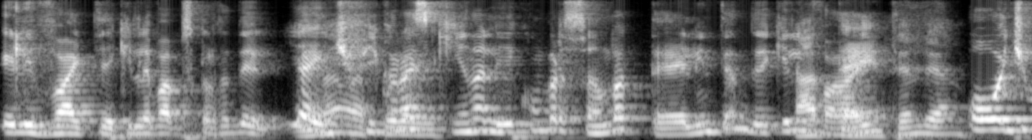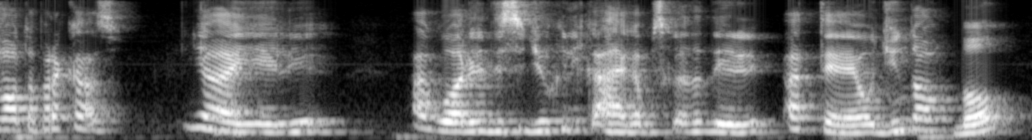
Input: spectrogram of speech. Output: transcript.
ele vai ter que levar a bicicleta dele. E aí a Não, gente é fica na aí. esquina ali conversando até ele entender que ele Até vai. entender. Ou a gente volta para casa. E aí ele. Agora ele decidiu que ele carrega a bicicleta dele até o Dindol. Bom,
